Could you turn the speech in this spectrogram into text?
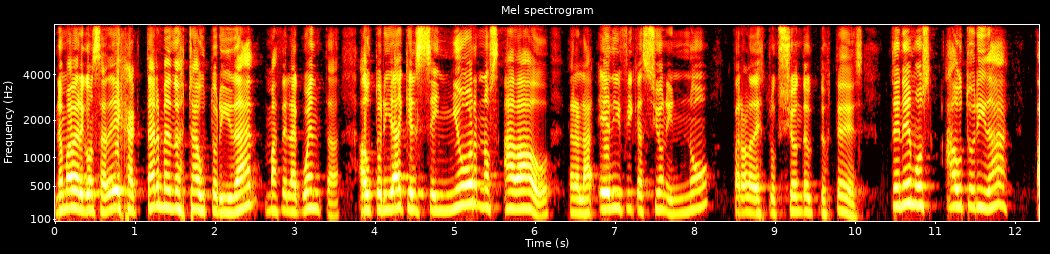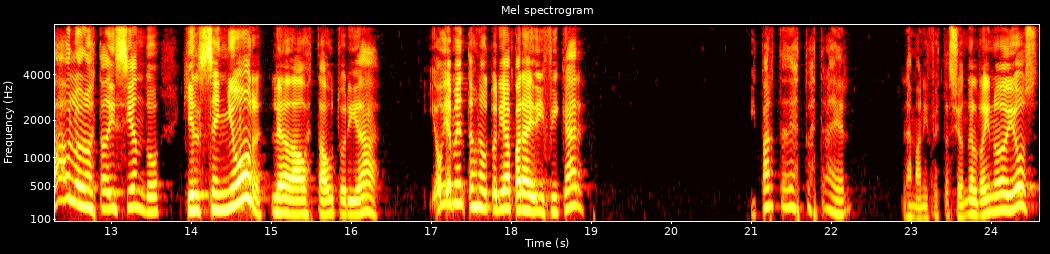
no me avergonzaré de jactarme de nuestra autoridad más de la cuenta, autoridad que el Señor nos ha dado para la edificación y no para la destrucción de, de ustedes. Tenemos autoridad. Pablo nos está diciendo que el Señor le ha dado esta autoridad. Y obviamente es una autoridad para edificar. Y parte de esto es traer la manifestación del reino de Dios.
